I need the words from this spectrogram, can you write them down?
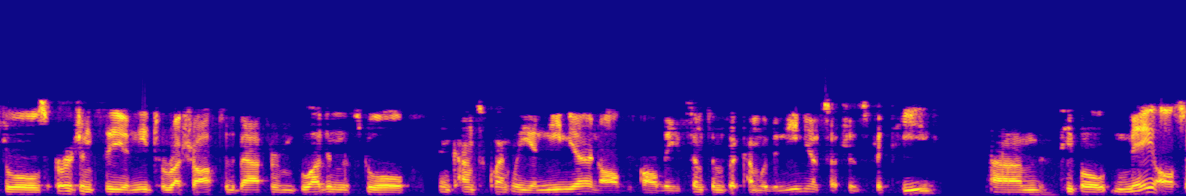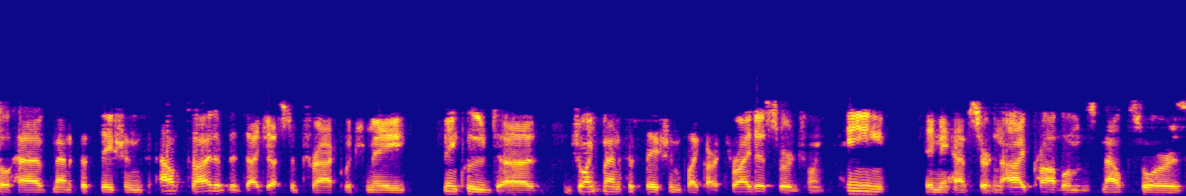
stools, urgency and need to rush off to the bathroom, blood in the stool, and consequently anemia and all, all the symptoms that come with anemia, such as fatigue. Um, people may also have manifestations outside of the digestive tract, which may, may include uh, joint manifestations like arthritis or joint pain. They may have certain eye problems, mouth sores,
